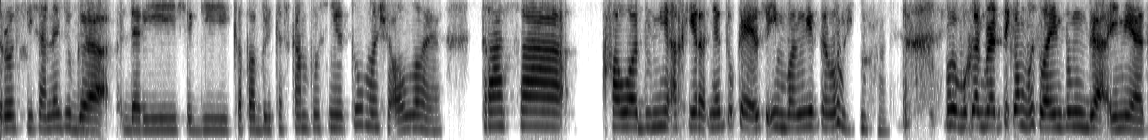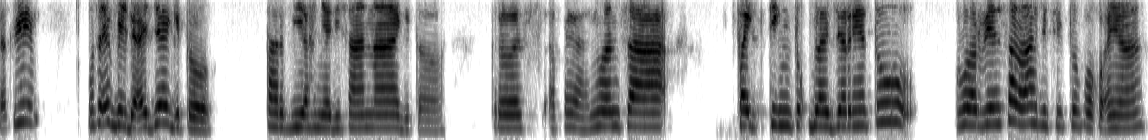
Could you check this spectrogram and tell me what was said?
Terus di sana juga dari segi kapabilitas kampusnya tuh masya Allah ya terasa hawa dunia akhiratnya tuh kayak seimbang gitu. Bukan berarti kampus lain tuh enggak ini ya, tapi maksudnya beda aja gitu. Tarbiyahnya di sana gitu. Terus apa ya nuansa fighting untuk belajarnya tuh luar biasa lah di situ pokoknya.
